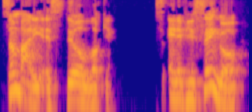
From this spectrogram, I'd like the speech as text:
somebody is still looking. And if you're single,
